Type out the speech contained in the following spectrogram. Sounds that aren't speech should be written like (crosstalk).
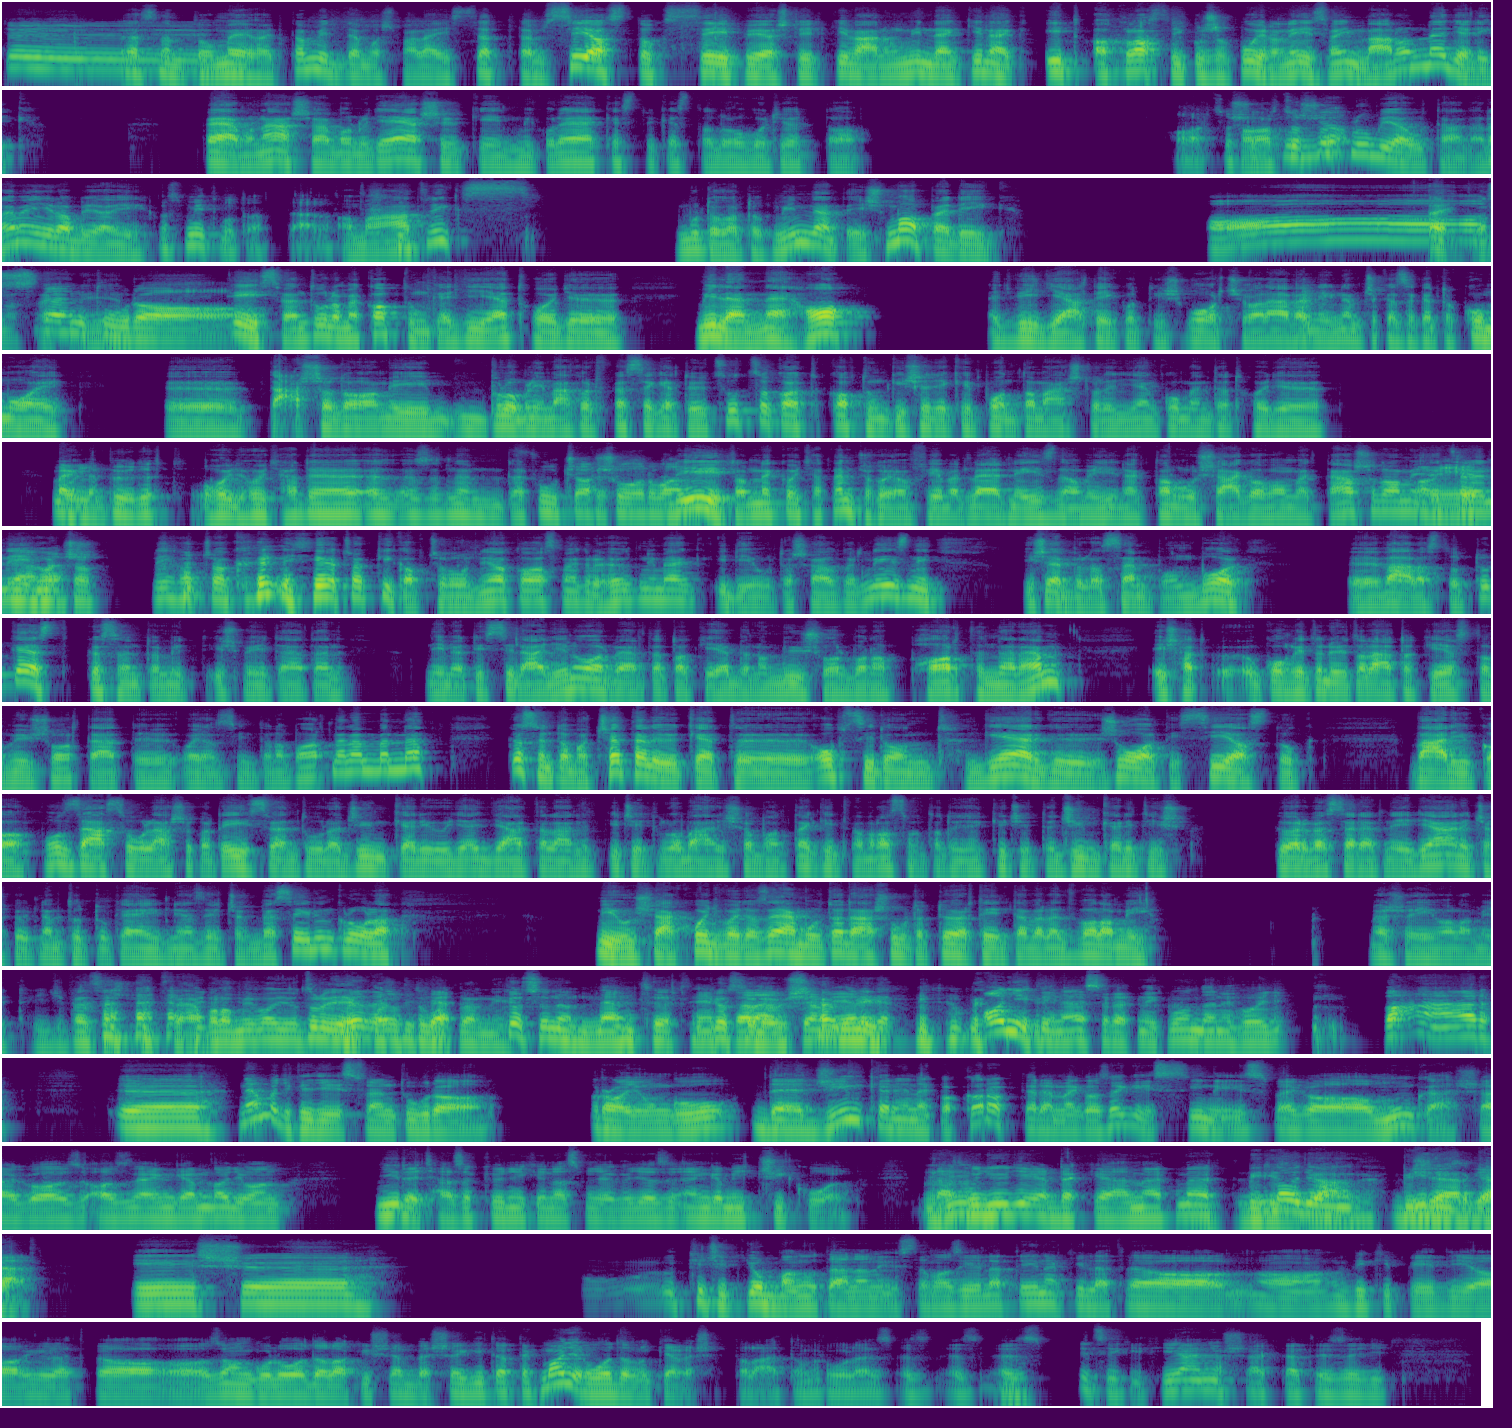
Ezt nem tudom, miért hagytam itt, de most már le is szedtem. Sziasztok, szép estét kívánunk mindenkinek. Itt a klasszikusok újra nézve, immáron negyedik felvonásában. Ugye elsőként, mikor elkezdtük ezt a dolgot, jött a Harcosok, Harcosok klubja. klubja, utána a Reményrabjai, Azt mit mutattál? a Matrix, mutogatok mindent, és ma pedig A a szekrény. Ventura. Ace Ventura, mert kaptunk egy ilyet, hogy mi lenne, ha egy végjátékot is gorcső alá vennénk, nem csak ezeket a komoly ö, társadalmi problémákat feszegető cuccokat. Kaptunk is egyébként pont a mástól egy ilyen kommentet, hogy, ö, Meglepődött. hogy, hogy hát de ez, ez nem... De, Furcsa a sor van. Írtam neki, hogy hát nem csak olyan filmet lehet nézni, aminek tanulsága van, meg társadalmi, Ami egyszerűen néha csak, néha, csak, (laughs) néha csak kikapcsolódni akarsz, meg röhögni, meg idiótaságokat nézni, és ebből a szempontból választottuk ezt. Köszöntöm itt ismételten németi Szilágyi Norbertet, aki ebben a műsorban a partnerem, és hát konkrétan ő találta ki ezt a műsort, tehát olyan szinten a partnerem benne. Köszöntöm a csetelőket, Obsidont, Gergő, Zsolti, sziasztok! Várjuk a hozzászólásokat, Ace Ventura, Jim Carrey, úgy egyáltalán egy kicsit globálisabban tekintve, mert azt mondtad, hogy egy kicsit a Jim Carrey-t is körbe szeretnéd járni, csak őt nem tudtuk elhívni, ezért csak beszélünk róla. Mi újság, hogy vagy az elmúlt adás óta történt-e veled valami? Mesélj valamit, így vezessük fel (laughs) valami, vagy tudod, ilyenkor tudok lenni. Köszönöm, nem történt Köszönöm, semmi. Annyit én el szeretnék mondani, hogy bár ö, nem vagyok egy Ace Ventura rajongó, de Jim Carreynek a karaktere, meg az egész színész, meg a munkássága az, az engem nagyon Nyíregyháza környékén azt mondják, hogy ez engem így csikol. Tehát, Mhm. hogy úgy érdekel, mert, mert Birizgál, nagyon birizgál. És ö, kicsit jobban utána néztem az életének, illetve a, a Wikipédia, illetve a, az angol oldalak is ebbe segítettek. Magyar oldalon keveset találtam róla, ez, ez, ez, ez picit hiányosság, tehát ez egy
